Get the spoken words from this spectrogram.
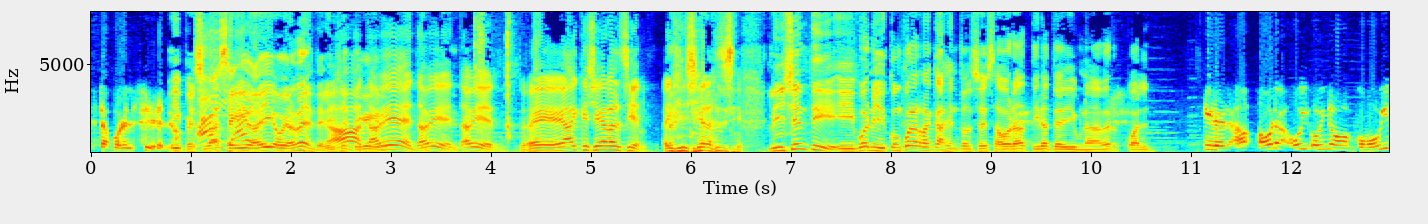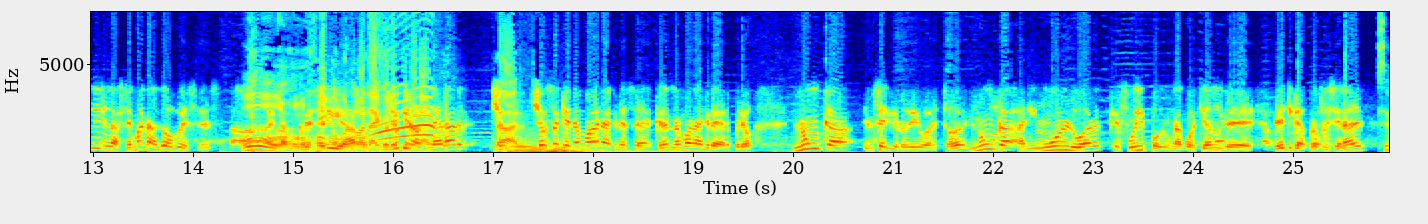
está, por, el cielo. Y pues si va seguido ahí, obviamente. No, está bien, está bien, está bien. Eh, hay que llegar al 100. Hay que llegar al 100. Lincenti, y bueno, ¿y con cuál arrancás entonces? Ahora, tírate ahí una, a ver, ¿cuál? Miren, ahora, hoy, hoy no, como vine en la semana dos veces a, Oh, a esta hamburguesería, ¿cómo no va a estar el yo quiero aclarar, yo- Claro. yo, sé que no me van a creer, que no me van a creer, pero nunca, en serio lo digo esto, ¿eh? nunca a ningún lugar que fui por una cuestión de, de ética profesional Sí.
